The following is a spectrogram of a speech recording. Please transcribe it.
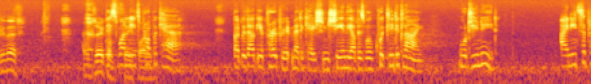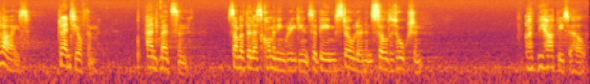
you that. Well, this one needs proper care. But without the appropriate medication, she and the others will quickly decline. What do you need? I need supplies. Plenty of them. And medicine. Some of the less common ingredients are being stolen and sold at auction. I'd be happy to help.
